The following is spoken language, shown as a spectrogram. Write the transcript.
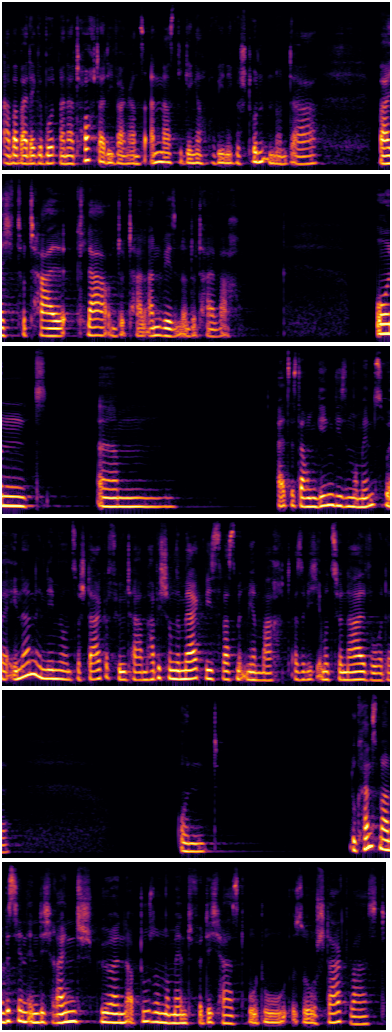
Aber bei der Geburt meiner Tochter, die war ganz anders, die ging auch nur wenige Stunden und da war ich total klar und total anwesend und total wach. Und ähm, als es darum ging, diesen Moment zu erinnern, in dem wir uns so stark gefühlt haben, habe ich schon gemerkt, wie es was mit mir macht, also wie ich emotional wurde. Und Du kannst mal ein bisschen in dich reinspüren, ob du so einen Moment für dich hast, wo du so stark warst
